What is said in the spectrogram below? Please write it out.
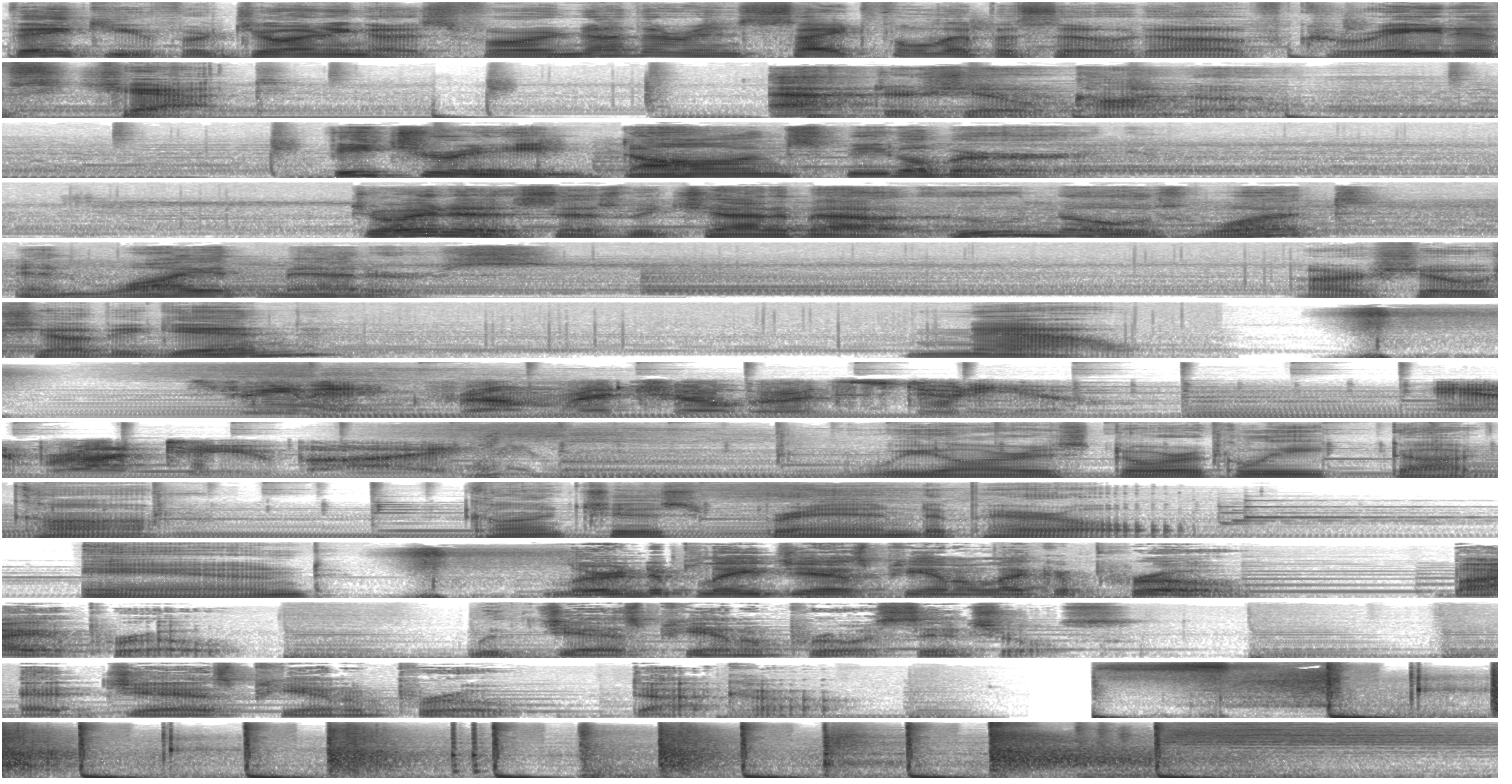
Thank you for joining us for another insightful episode of Creatives Chat After Show Convo featuring Dawn Spiegelberg. Join us as we chat about who knows what and why it matters. Our show shall begin now. Streaming from Retro Earth Studio and brought to you by wearehistorically.com, Conscious Brand Apparel, and Learn to play jazz piano like a pro, buy a pro with Jazz Piano Pro Essentials at jazzpianopro.com.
